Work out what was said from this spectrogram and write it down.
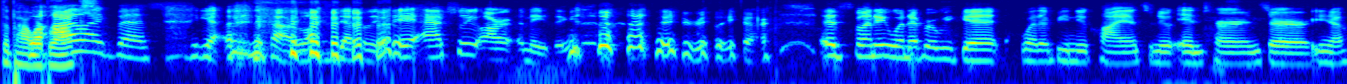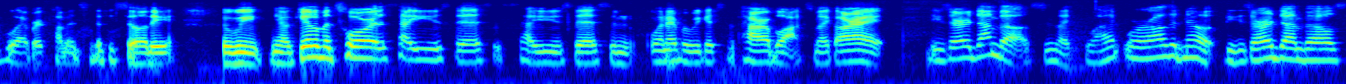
The power Well, blocks. I like best. Yeah, the power blocks definitely. They actually are amazing. they really are. It's funny whenever we get whether it be new clients or new interns or you know whoever come into the facility, we you know give them a tour. This is how you use this. This is how you use this. And whenever we get to the power blocks, I'm like, all right, these are our dumbbells. And like, what? Where are all the notes? These are our dumbbells.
